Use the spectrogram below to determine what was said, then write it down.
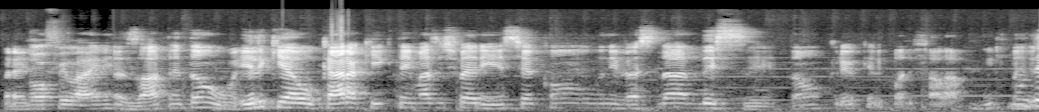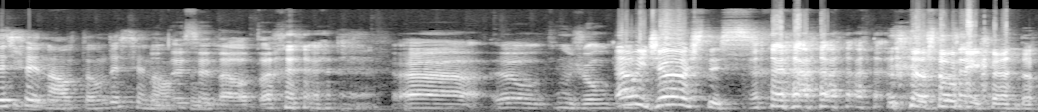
prédio. No offline. Exato, então ele que é o cara aqui que tem mais experiência com o universo da DC. Então creio que ele pode falar muito bem Um desse jogo. Decenalta, um. O Decenalta. ah, eu, um jogo. que- É o Injustice! eu tô brincando.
